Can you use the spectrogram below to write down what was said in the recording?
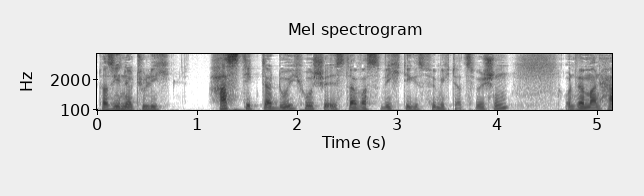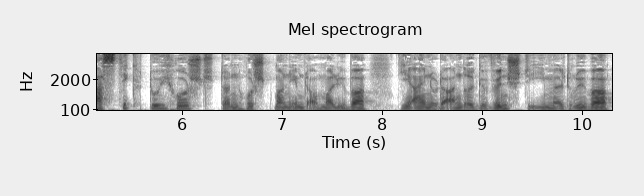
dass ich natürlich hastig da durchhusche, ist da was Wichtiges für mich dazwischen. Und wenn man hastig durchhuscht, dann huscht man eben auch mal über die ein oder andere gewünschte E-Mail drüber.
